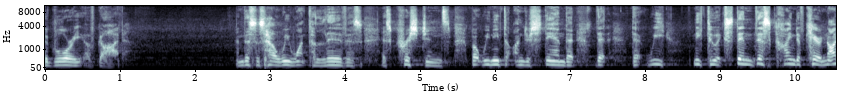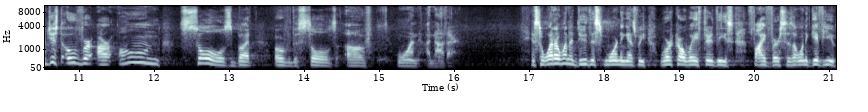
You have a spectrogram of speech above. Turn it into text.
the glory of God. And this is how we want to live as, as Christians. But we need to understand that, that, that we need to extend this kind of care, not just over our own souls, but over the souls of one another. And so, what I want to do this morning as we work our way through these five verses, I want to give you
